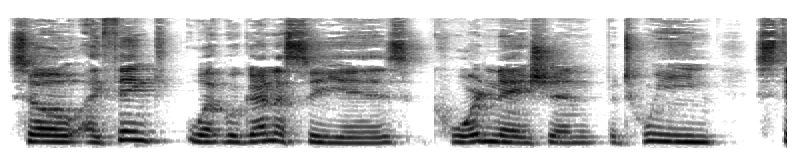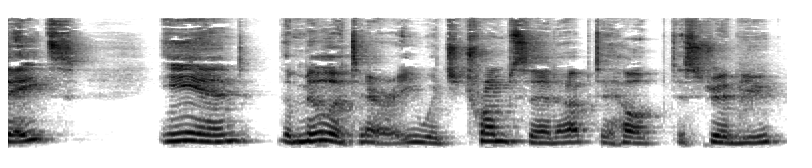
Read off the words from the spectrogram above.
So I think what we're going to see is coordination between states and the military, which Trump set up to help distribute.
